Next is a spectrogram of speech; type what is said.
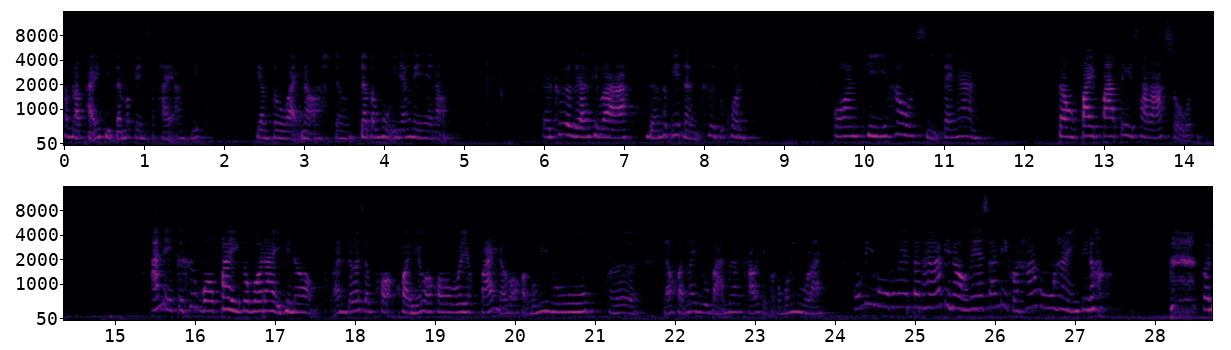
สำหรับใครที่จะมาเป็นสะพายอังกฤษเตรียมโตไว้เนาะจะจะต้องหูอีกย่างแน่เนาะก็คือเรื่องที่ว่าเรื่องทับอิดนั่นคือทุกคนก่อนที่เฮาสีแต่งงาน ต้องไปปาร์ตี้สาระโสด อันนี้ก็คือโบไปก็โบได้พี่น้อง อันโดยเฉพาะข่อยนี่ข่อยข่อยบ่อยากไปเนาะเพราะข่อยบ่มีมู เออ แล้วข่อยมาอยู่บ้านเมืองเขาสิข่อยก็บ่มีมู่หลายบ่มีมู่บ่แม่นปัญหาพี่น้องแม่สามีข่อยห้ามูให้พี่น้องเพิ่น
